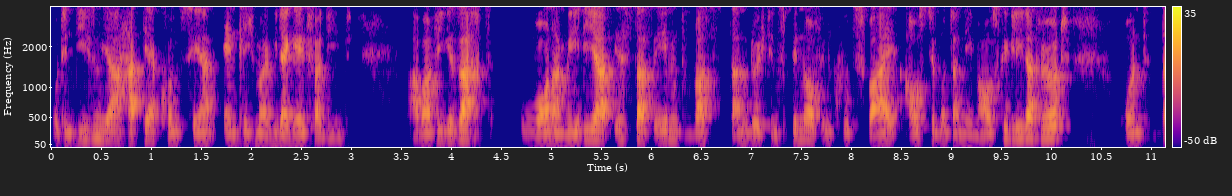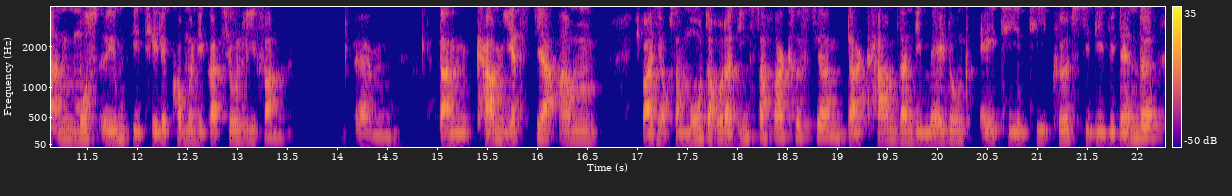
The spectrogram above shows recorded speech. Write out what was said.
und in diesem Jahr hat der Konzern endlich mal wieder Geld verdient. Aber wie gesagt, Warner Media ist das eben, was dann durch den Spin-off in Q2 aus dem Unternehmen ausgegliedert wird und dann muss eben die Telekommunikation liefern. Ähm, dann kam jetzt ja am weiß nicht, ob es am Montag oder Dienstag war, Christian, da kam dann die Meldung, ATT kürzt die Dividende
